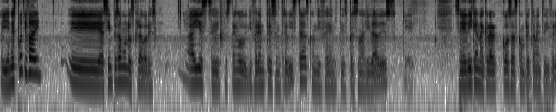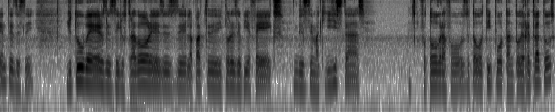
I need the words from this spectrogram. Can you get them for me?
y en Spotify, eh, así empezamos los creadores. Ahí este, pues tengo diferentes entrevistas con diferentes personalidades que se dedican a crear cosas completamente diferentes, desde youtubers, desde ilustradores, desde la parte de editores de VFX, desde maquillistas, fotógrafos de todo tipo, tanto de retratos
